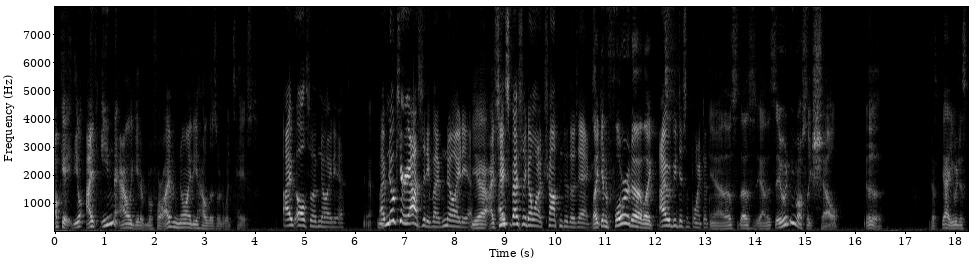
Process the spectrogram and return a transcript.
okay. You know, I've eaten alligator before. I have no idea how lizard would taste. I also have no idea. Yeah, I have no curiosity, but I have no idea. yeah. I've I especially don't want to chomp into those eggs. like in Florida, like I would be disappointed. yeah, that's that's yeah. That's, it would be mostly shell. Ugh. Just yeah, you would just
